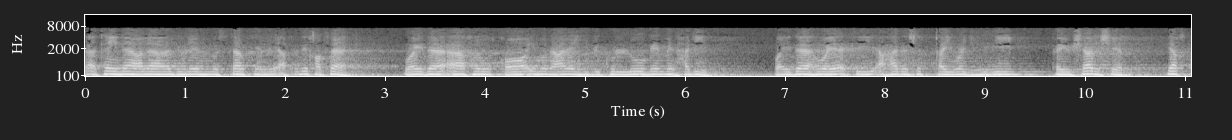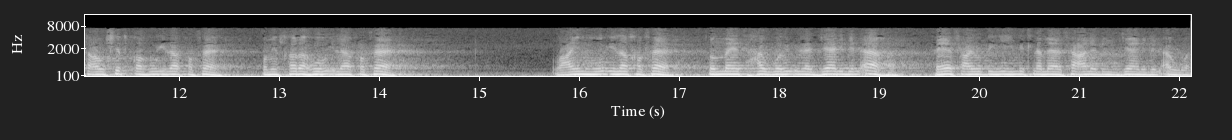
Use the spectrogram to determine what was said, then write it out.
فأتينا على رجل مستلق لقفاه وإذا آخر قائم عليه بكلوب من حديد وإذا هو يأتي أحد شقي وجهه فيشرشر يقطع شدقه إلى قفاه ومنخره إلى قفاه وعينه إلى قفاه ثم يتحول إلى الجانب الآخر فيفعل به مثل ما فعل بالجانب الأول.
